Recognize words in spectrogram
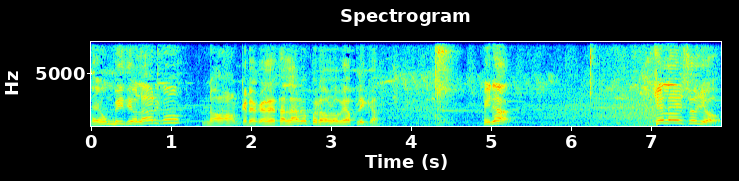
Es un vídeo largo. No creo que sea tan largo, pero lo voy a explicar. Mirad. ¿Qué le he hecho yo?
